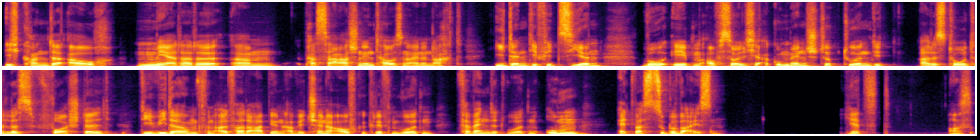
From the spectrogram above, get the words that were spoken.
ich konnte auch mehrere ähm, Passagen in Tausend eine Nacht identifizieren, wo eben auf solche Argumentstrukturen, die Aristoteles vorstellt, die wiederum von Al-Farabi und Avicenna aufgegriffen wurden, verwendet wurden, um etwas zu beweisen. Jetzt aus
